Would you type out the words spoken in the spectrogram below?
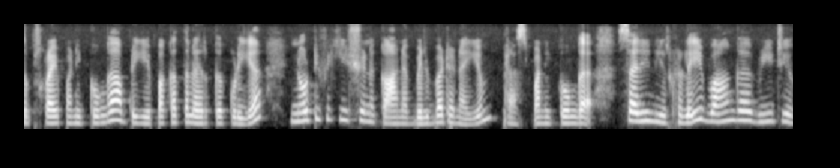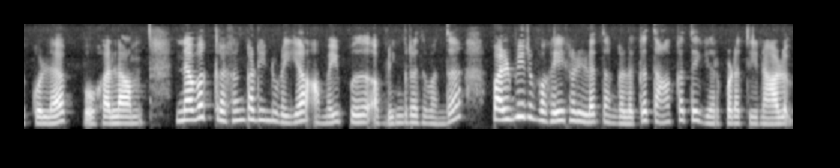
சப்ஸ்கிரைப் பண்ணிக்கோங்க. அப்படியே பக்கத்தில் இருக்கக்கூடிய நோட்டிஃபிகேஷனுக்கான பில் பட்டனையும் ப்ரெஸ் பண்ணிக்கோங்க. சரி நீர்களே வாங்க வீடியோக்குள்ளே போகலாம். நவக்கிரகங்களினுடைய அமைப்பு அப்படிங்கிற அப்படிங்கிறது வந்து பல்வேறு வகைகளில் தங்களுக்கு தாக்கத்தை ஏற்படுத்தினாலும்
